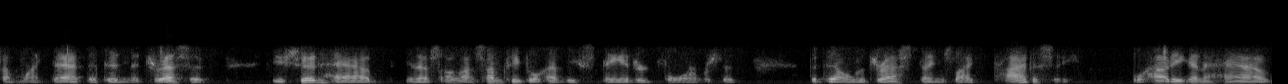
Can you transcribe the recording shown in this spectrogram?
something like that that didn't address it, you should have, you know, so some people have these standard forms that, they don't address things like privacy. Well, how are you going to have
